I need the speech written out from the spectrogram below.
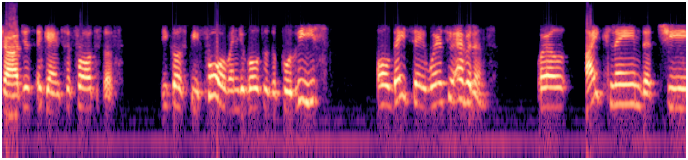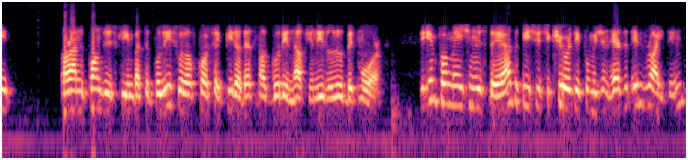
charges against the fraudsters. Because before, when you go to the police, all they say, where's your evidence? Well, I claim that she ran the Ponzi scheme, but the police will, of course, say, Peter, that's not good enough. You need a little bit more. The information is there. The BC Security Commission has it in writing.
